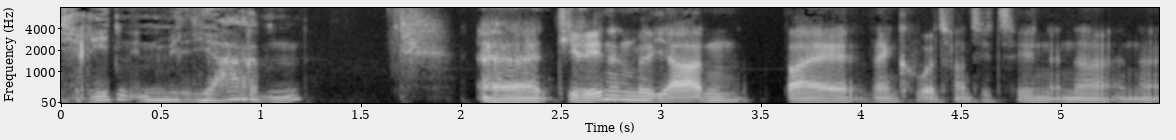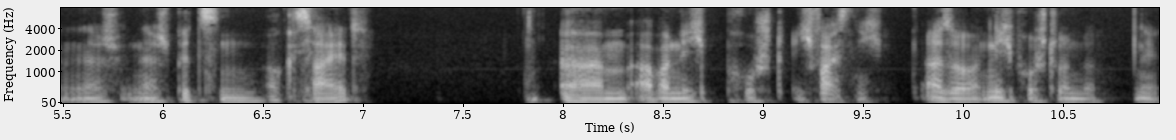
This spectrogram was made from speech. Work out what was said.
die reden in Milliarden. Äh, die reden in Milliarden bei Vancouver 2010 in der, in der, in der, in der Spitzenzeit. Ähm, aber nicht pro Stunde. Ich weiß nicht. Also nicht pro Stunde. Nee.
